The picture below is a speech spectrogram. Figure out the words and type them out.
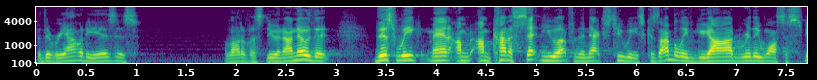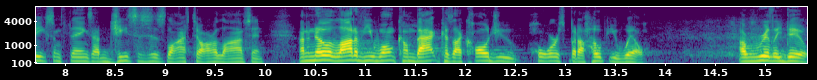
But the reality is, is a lot of us do. And I know that this week, man, I'm, I'm kind of setting you up for the next two weeks because I believe God really wants to speak some things out of Jesus' life to our lives. And I know a lot of you won't come back because I called you whores, but I hope you will. I really do.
